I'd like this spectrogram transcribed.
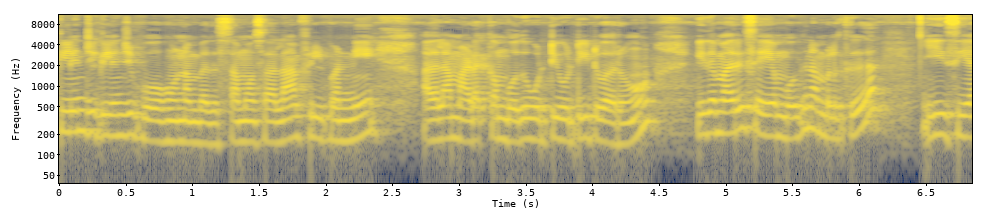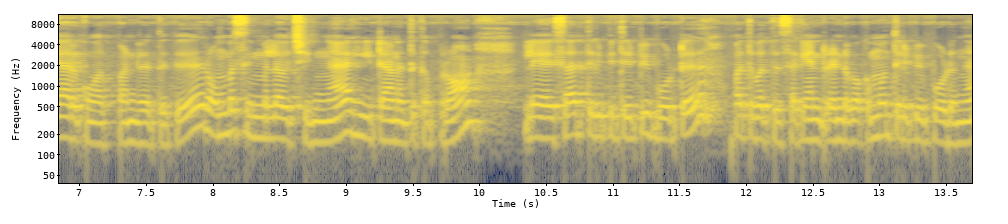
கிழிஞ்சு கிழிஞ்சு போகும். நம்ம இந்த சமோசாலாம் ஃபில் பண்ணி அதெல்லாம் மடக்கும் போது ஒட்டி ஒட்டிட்டு வரும். இதை மாதிரி செய்யும்போது நம்மளுக்கு ஈஸியாக இருக்கும் ஒர்க் பண்ணுறதுக்கு ரொம்ப சிம்மில் வச்சுக்கோங்க. ஹீட் ஆனதுக்கப்புறம் லேசாக திருப்பி திருப்பி போட்டு பத்து பத்து செகண்ட் ரெண்டு பக்கமும் திருப்பி போடுங்க.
